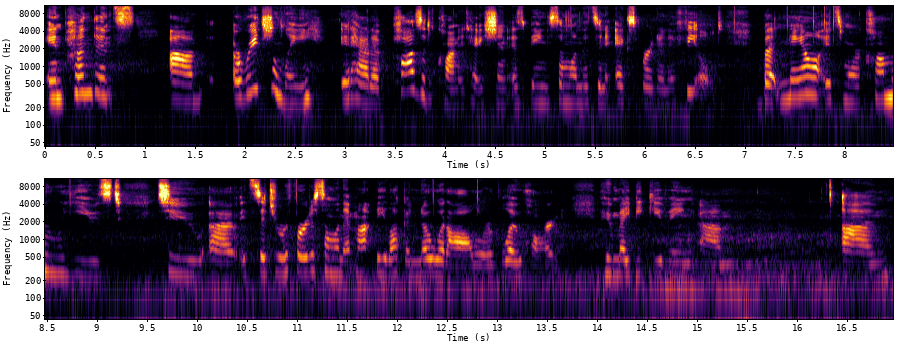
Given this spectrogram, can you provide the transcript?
in pundits. Um, originally it had a positive connotation as being someone that's an expert in a field, but now it's more commonly used to uh, it's said to refer to someone that might be like a know-it-all or a blowhard who may be giving um, um,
